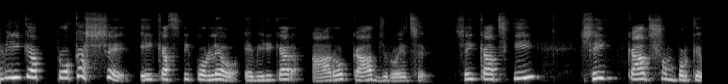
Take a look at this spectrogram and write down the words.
আমেরিকা প্রকাশ্যে এই কাজটি করলেও আমেরিকার আরও কাজ রয়েছে। সেই কাজ কি? সেই কাজ সম্পর্কে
